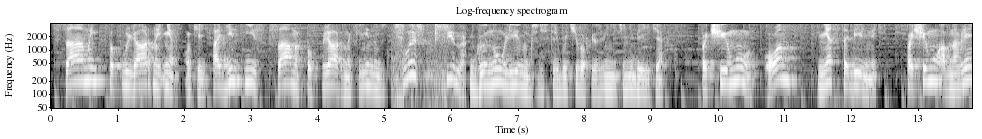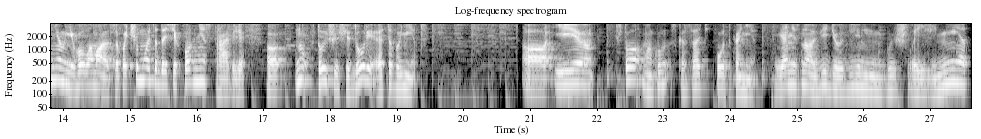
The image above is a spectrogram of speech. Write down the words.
самый популярный, не, окей, один из самых популярных Linux Слышь, псина, GNU Linux дистрибутивов, извините, не бейте. Почему он нестабильный? Почему обновления у него ломаются? Почему это до сих пор не исправили? Э, Ну, в той же Федоре этого нет. А, И что могу сказать под конец? Я не знаю, видео длинным вышло или нет.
